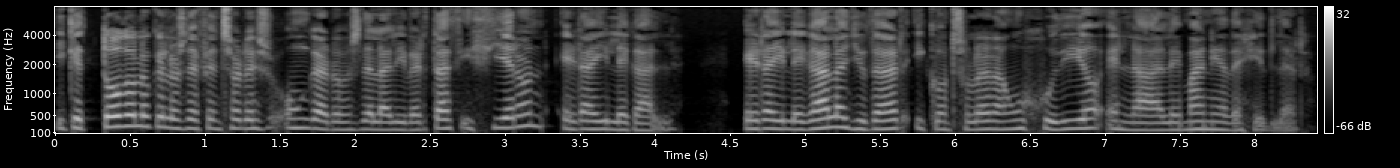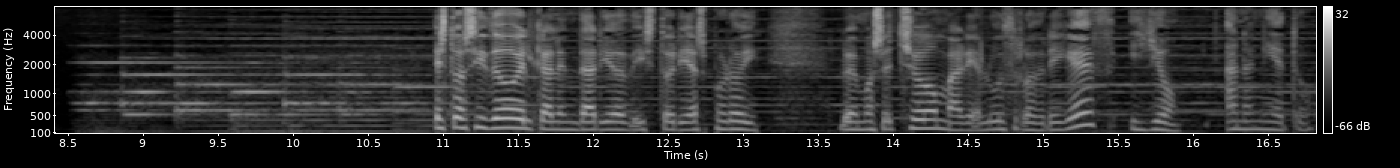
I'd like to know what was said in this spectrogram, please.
y que todo lo que los defensores húngaros de la libertad hicieron era ilegal. Era ilegal ayudar y consolar a un judío en la Alemania de Hitler. Esto ha sido el calendario de historias por hoy. Lo hemos hecho María Luz Rodríguez y yo, Ana Nieto.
